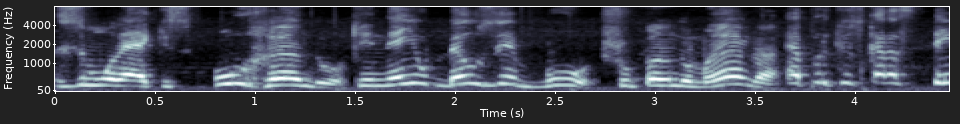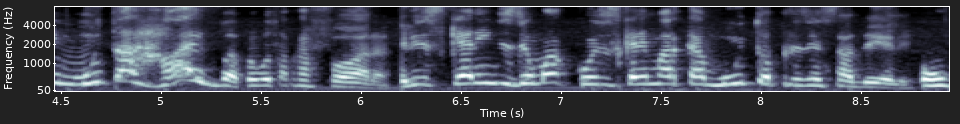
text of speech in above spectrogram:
esses moleques urrando, que nem o Beuzebu chupando manga, é porque os caras têm muita raiva pra botar pra fora. Eles querem dizer uma coisa, eles querem marcar muito a presença dele. O,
